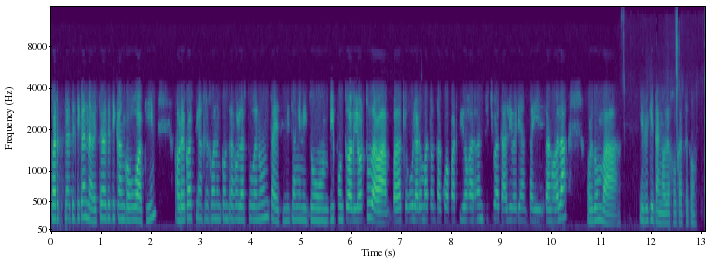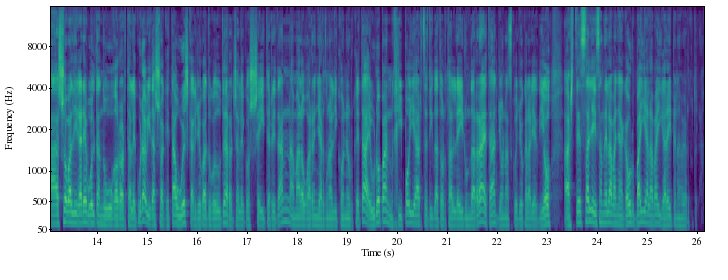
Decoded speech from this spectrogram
parte batetikan da, beste batetikan goguakin, aurreko aztian jejoanen kontra jolastu genuen, eta ezin izan genitun bi puntuak lortu, da ba, badakigu larun bat ontakoa partido garrantzitsua eta aliberian zai izango dela, orduan ba, irrikitan gaude jokatzeko. Aso baligare bueltan dugu gaur hartalekura, bidasoak eta ueskak jokatuko dute arratsaleko sei territan, amalaugarren jardunaldiko neurketa, Europan jipoia hartzetik dator talde irundarra eta jonazko jokalariak dio, aste zaila izan dela, baina gaur bai alabai garaipena behartutela.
